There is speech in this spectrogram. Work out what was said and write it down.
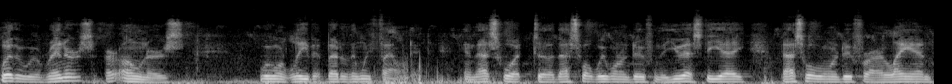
Whether we're renters or owners." We want to leave it better than we found it, and that's what uh, that's what we want to do from the USDA. That's what we want to do for our land.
